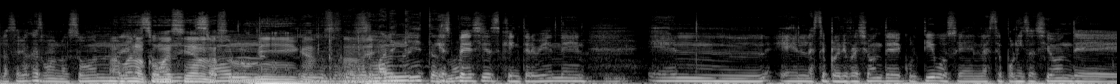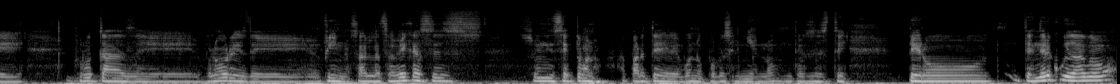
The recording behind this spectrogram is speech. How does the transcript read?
Las abejas, bueno, son... Ah, bueno, eh, como son- decían, las son- hormigas, las son especies que intervienen en, en la este, proliferación de cultivos, en la este, polinización de frutas, de flores, de, en fin, o sea, las abejas es, es un insecto, bueno, aparte, bueno, produce el miel, ¿no? Entonces, este, pero tener cuidado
